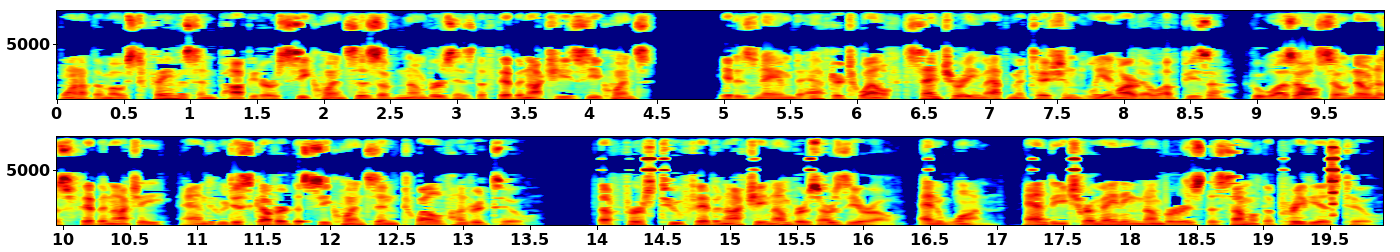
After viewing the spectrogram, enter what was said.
One of the most famous and popular sequences of numbers is the Fibonacci sequence. It is named after 12th century mathematician Leonardo of Pisa, who was also known as Fibonacci, and who discovered the sequence in 1202. The first two Fibonacci numbers are 0 and 1, and each remaining number is the sum of the previous two.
